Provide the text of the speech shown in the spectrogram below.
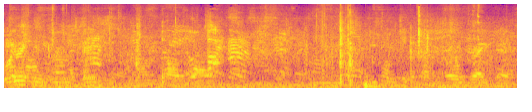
What's on the base? Right there.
